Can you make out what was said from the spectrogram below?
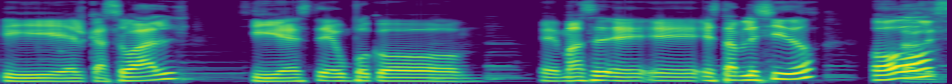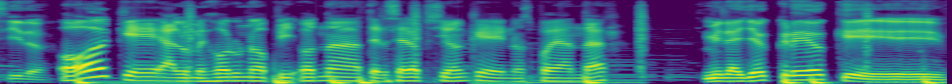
si el casual, si este un poco eh, más eh, eh, establecido o, Establecido. o que a lo mejor una, una tercera opción que nos puedan dar. Mira, yo creo que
